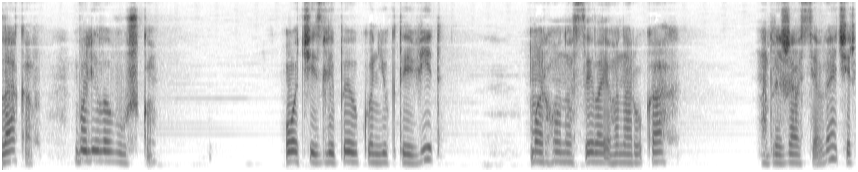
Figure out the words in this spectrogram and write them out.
плакав, боліло вушко. Очі зліпив кон'юктивіт, Марго носила його на руках. Наближався вечір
